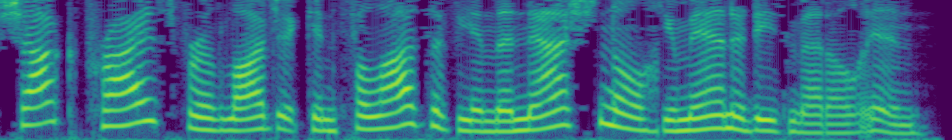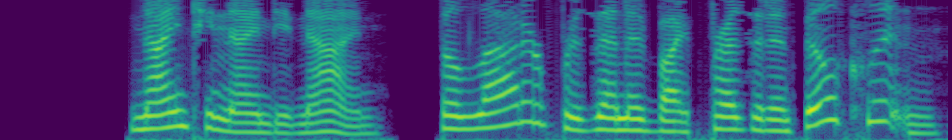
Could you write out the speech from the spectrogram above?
Schock Prize for Logic and Philosophy and the National Humanities Medal in 1999, the latter presented by President Bill Clinton,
